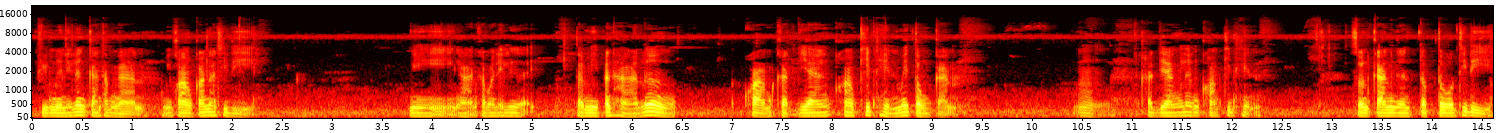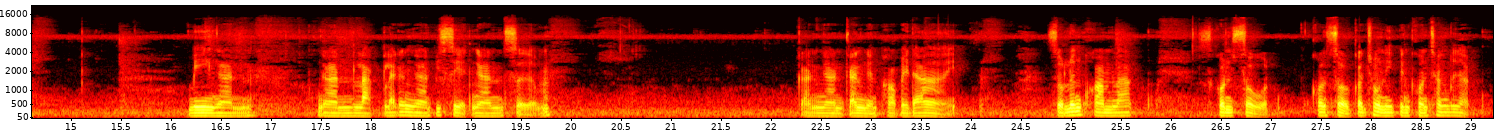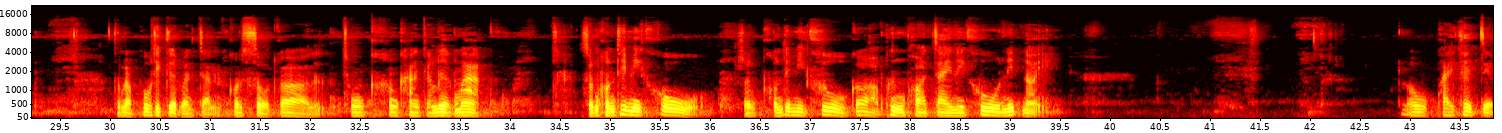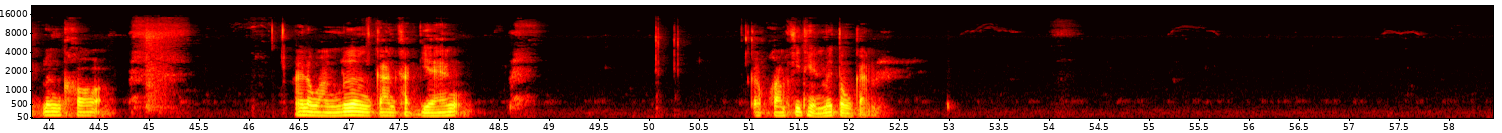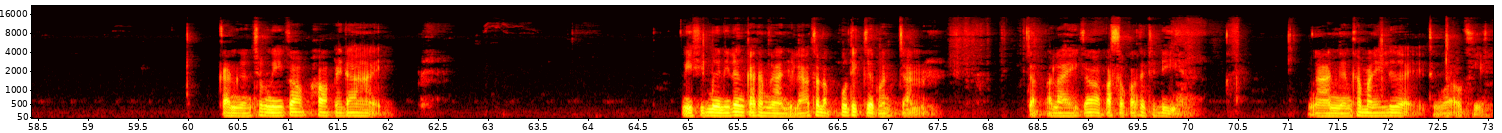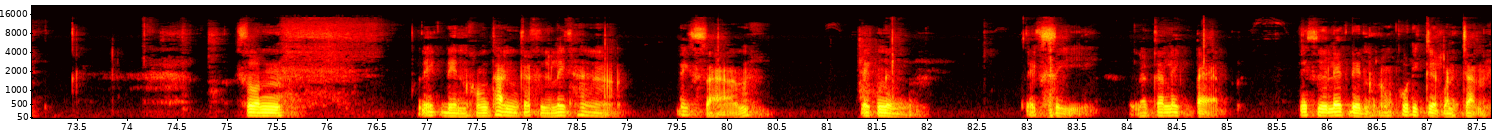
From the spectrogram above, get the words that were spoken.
ฝีมือในเรื่องการทำงาน มีความก้าวหน้าที่ดี มีงานเข้ามาเรื่อยๆ แต่มีปัญหาเรื่องความขัดแย้งความคิดเห็นไม่ตรงกันขัดแย้งเรื่องความคิดเห็น ส่วนการเงินเติบโตที่ดี มีงาน งานหลักและก็งานพิเศษงานเสริม การงานการเงินพอไปได้ ส่วนเรื่องความรักคนโสด คนโสดก็ช่วงนี้เป็นคนช่างเลือกสำหรับผู้ที่เกิดวันจันทร์ คนโสดก็ช่วงค่อนข้างจะเลือกมาก ส่วนคนที่มีคู่ ส่วนคนที่มีคู่ก็พึงพอใจในคู่นิดหน่อยโรคภัยไข้เจ็บเรื่องเคราะ ให้ระวังเรื่องการขัดแย้ง กับความคิดเห็นไม่ตรงกันการเงินช่วงนี้ก็พอไปได้ มีฝีมือในเรื่องการทำงานอยู่แล้วสำหรับผู้ที่เกิดวันจันทร์ จับอะไรก็ประสบความสำเร็จที่ดี งานเงินเข้ามาเรื่อยๆ ถือว่าโอเค ส่วน เลขเด่นของท่านก็คือเลขห้าเลขสามเลขหนึ่งเลขสี่แล้วก็เลขแปดนี่คือเลขเด่นของผู้ที่เกิดวันจันทร์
